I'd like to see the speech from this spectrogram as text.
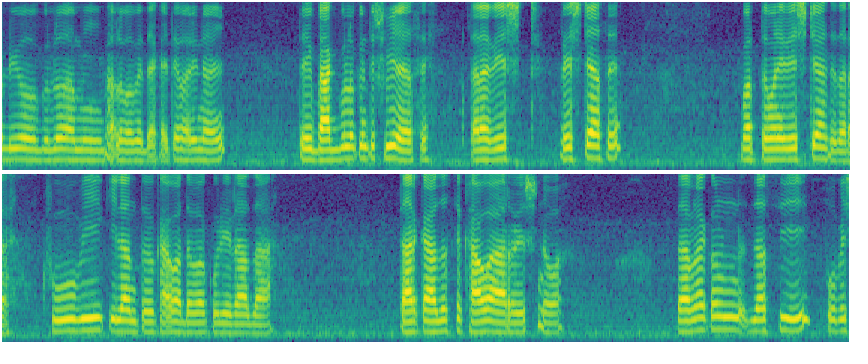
অডিওগুলো আমি ভালোভাবে দেখাইতে পারি নাই। তো এই বাঘগুলো কিন্তু শুয়ে আছে। তারা রেস্ট, রেস্টে আছে। বর্তমানে রেস্টে আছে তারা। খুবই ক্লান্ত খাওয়া দাওয়া করে রাজা। তার কাজ হচ্ছে খাওয়া আর রেস্ট নেওয়া। তা আমরা এখন যাচ্ছি প্রবেশ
